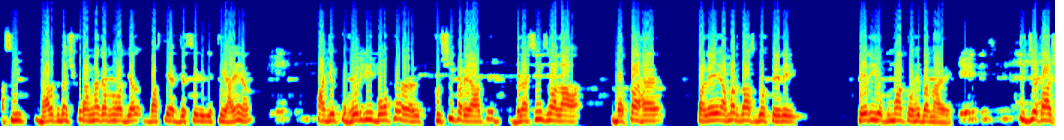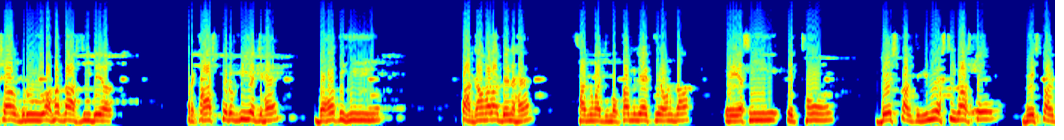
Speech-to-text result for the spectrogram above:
ਅਸੀਂ ਮਾਲਕ ਦਾ ਸ਼ੁਕਰਾਨਾ ਕਰਨ ਵਾਸਤੇ ਅੱਜ ਅਸੀਂ ਇੱਥੇ ਆਏ ਹਾਂ। ਅੱਜ ਇੱਕ ਹੋਰ ਵੀ ਬਹੁਤ ਖੁਸ਼ੀ ਭਰਿਆ ਤੇ ਬਲੇਸਿੰਗਸ ਵਾਲਾ ਮੌਕਾ ਹੈ। ਭਲੇ ਅਮਰਦਾਸ ਗੁਰ ਤੇਰੇ, ਤੇਰੀ ਉਪਮਾ ਤੋਹੇ ਬਣਾਏ। ਤੀਜੇ ਪਾਤਸ਼ਾਹ ਗੁਰੂ ਅਮਰਦਾਸ ਜੀ ਦੇ ਪ੍ਰਕਾਸ਼ ਪੁਰਬ ਵੀ ਅੱਜ ਹੈ। ਬਹੁਤ ਹੀ ਭਾਗਾਂ ਵਾਲਾ ਦਿਨ ਹੈ। ਸਾਨੂੰ ਅੱਜ ਮੌਕਾ ਮਿਲਿਆ ਇੱਥੇ ਆਉਣ ਦਾ। ਤੇ ਅਸੀਂ ਇੱਥੋਂ ਦੇਸ਼ ਭਗਤ ਯੂਨੀਵਰਸਿਟੀ ਵਾਸਤੇ, ਦੇਸ਼ ਭਗਤ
